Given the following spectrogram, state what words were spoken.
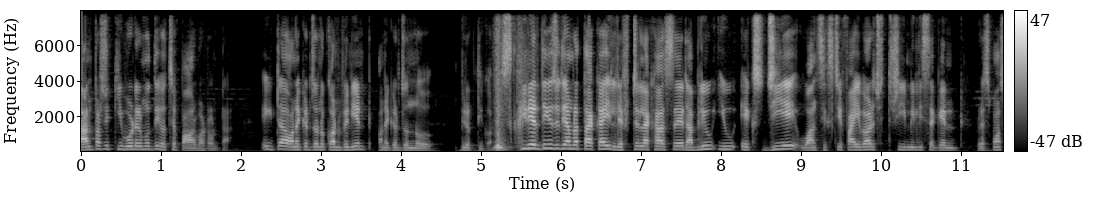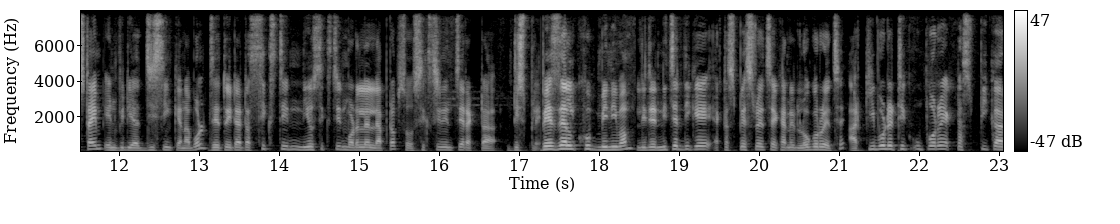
ডান পাশে কিবোর্ডের মধ্যেই হচ্ছে পাওয়ার বাটনটা এইটা অনেকের জন্য কনভিনিয়েন্ট অনেকের জন্য বিরক্তিকর। স্ক্রিনের দিকে যদি আমরা তাকাই লেফটে লেখা আছে W U X G A one sixty five hertz three millisecond response time NVIDIA G sync enable যেহেতু এটা একটা সিক্সটিন নিউ সিক্সটিন মডেলের ল্যাপটপ সো সিক্সটিন ইঞ্চের একটা ডিসপ্লে বেজেল খুব মিনিমাম লিডের নিচের দিকে একটা স্পেস রয়েছে, এখানে লোগো রয়েছে, আর কিবোর্ডের ঠিক উপরে একটা স্পিকার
